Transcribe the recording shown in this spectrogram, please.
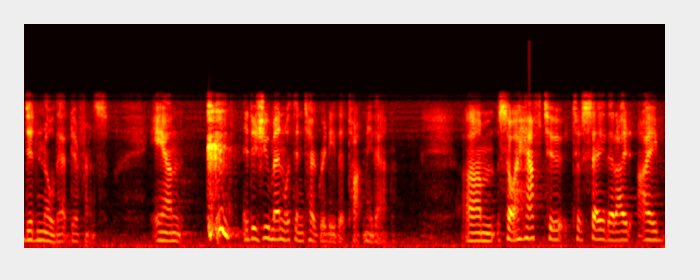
didn't know that difference. And it is you men with integrity that taught me that. Um, so I have to, to say that I, I,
